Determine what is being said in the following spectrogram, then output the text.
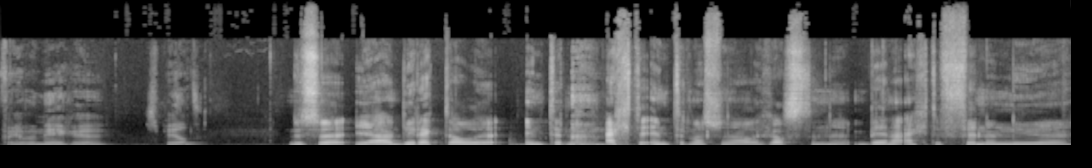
We hebben meegespeeld. dus ja, direct al interna- echte internationale gasten. bijna echte Finnen nu.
